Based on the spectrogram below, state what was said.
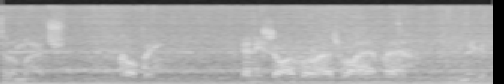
The a match. Copy. Any side Rojas right-hand man. Negative.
